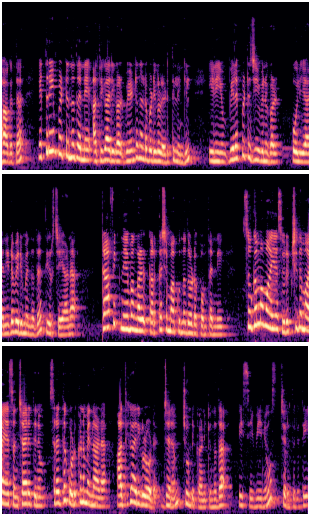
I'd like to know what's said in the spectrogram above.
ഭാഗത്ത് എത്രയും പെട്ടെന്ന് തന്നെ അധികാരികൾ വേണ്ട നടപടികൾ എടുത്തില്ലെങ്കിൽ ഇനിയും വിലപ്പെട്ട ജീവനുകൾ പൊലിയാനിടവരുമെന്നത് തീർച്ചയാണ്. ട്രാഫിക് നിയമങ്ങൾ കർക്കശമാക്കുന്നതോടൊപ്പം തന്നെ സുഗമമായ സുരക്ഷിതമായ സഞ്ചാരത്തിനും ശ്രദ്ധ കൊടുക്കണമെന്നാണ് അധികാരികളോട് ജനം ചൂണ്ടിക്കാണിക്കുന്നത്. B news Cheruthuruthy.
